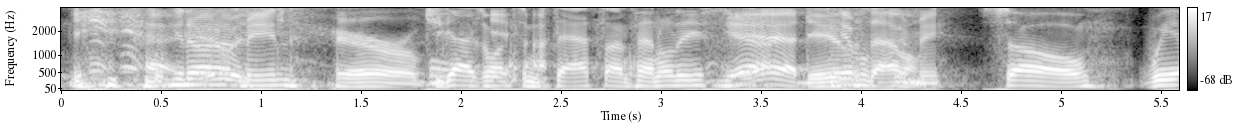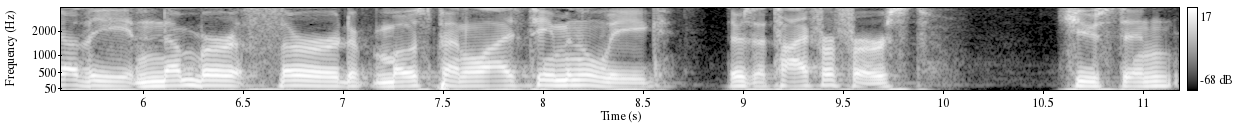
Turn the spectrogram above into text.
you know what I mean? Terrible. Do you guys want some stats on penalties? Yeah, dude, Give let's them have to 'em. me. So we are the number third most penalized team in the league. There's a tie for first. Houston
